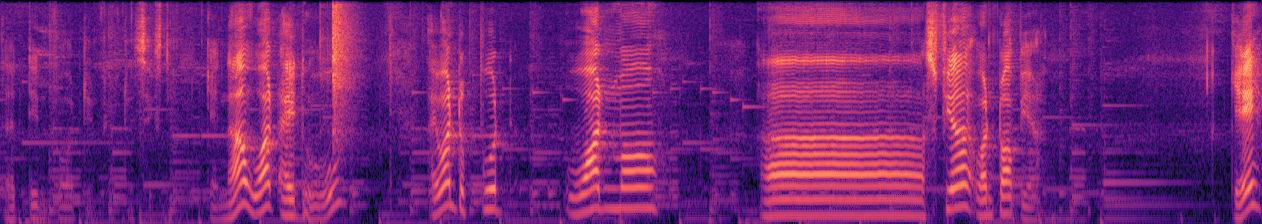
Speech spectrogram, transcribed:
13, 14, 15, 16. Okay, now what I do, I want to put one more uh, sphere on top here. Okay,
